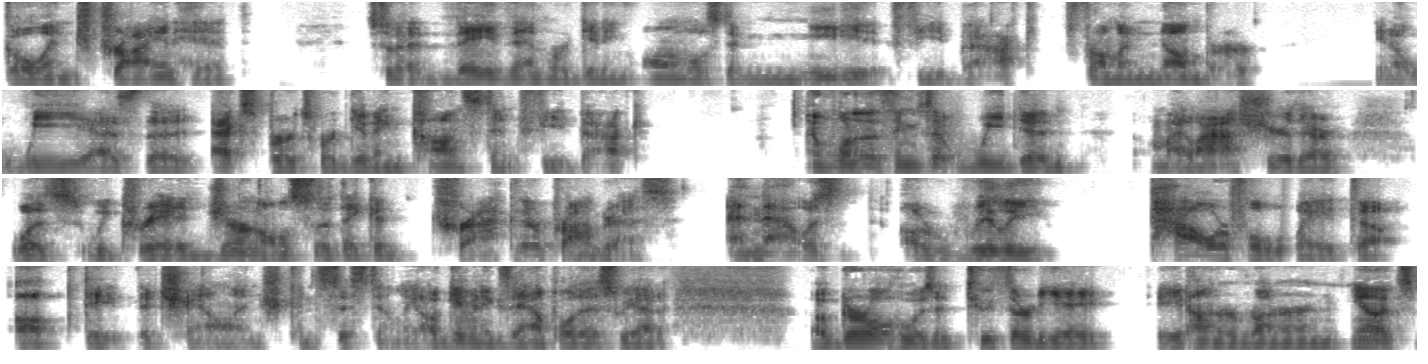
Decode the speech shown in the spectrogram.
go and try and hit so that they then were getting almost immediate feedback from a number. You know, we as the experts were giving constant feedback. And one of the things that we did my last year there was we created journals so that they could track their progress. And that was a really powerful way to update the challenge consistently. I'll give an example of this. We had a girl who was a 238 800 runner and you know it's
